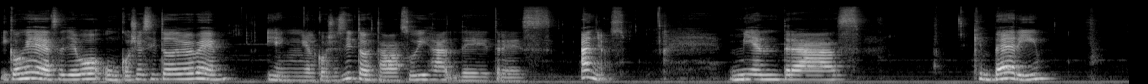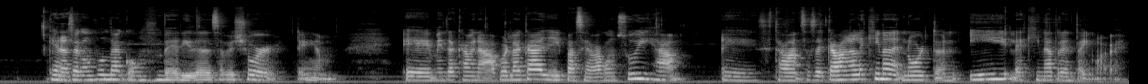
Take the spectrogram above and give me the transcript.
Y con ella se llevó un cochecito de bebé y en el cochecito estaba su hija de 3 años. Mientras Betty, que no se confunda con Betty de Elizabeth Shore, eh, mientras caminaba por la calle y paseaba con su hija, eh, se, estaban, se acercaban a la esquina de Norton y la esquina 39.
